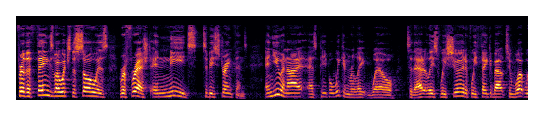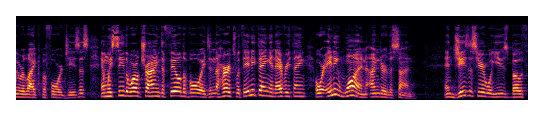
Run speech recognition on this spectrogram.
for the things by which the soul is refreshed and needs to be strengthened. And you and I, as people, we can relate well to that. At least we should if we think about to what we were like before Jesus. And we see the world trying to fill the voids and the hurts with anything and everything or anyone under the sun. And Jesus here will use both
